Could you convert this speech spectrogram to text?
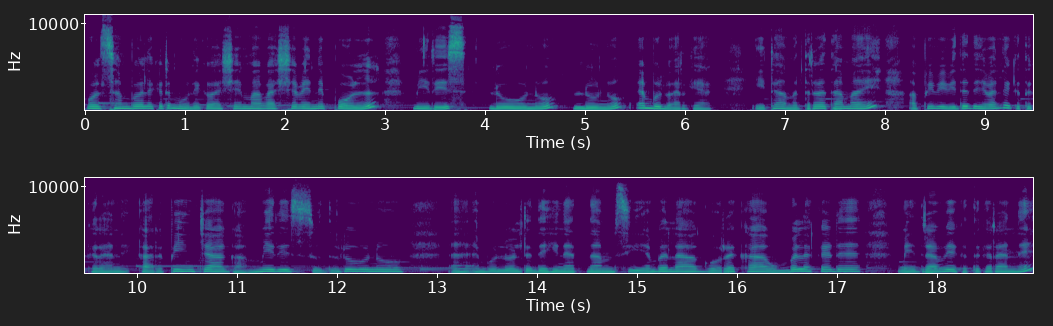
පොල් සම්බෝලකට මූලික වශයෙන්ම අවශ්‍ය වෙන්නේ පොල්, මිරිස්, ලූණු, ලුණු, ඇඹුල් වර්ගයක්. ඊට අමතරව තමයි අපි විවිධ දේවල් එකතු කරන්නේ. කරපිංචා, ගම්මිරිස්, සුදු ලූණු, ඇඹුල් වලට දෙහි නැත්නම් සියඹලා, ගොරකා, උඹලකඩ මේ ද්‍රව්‍ය එකතු කරන්නේ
